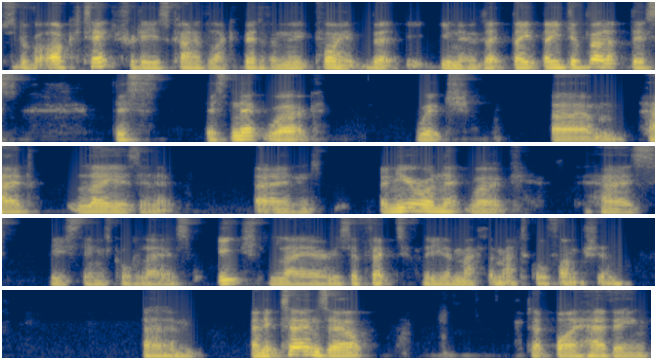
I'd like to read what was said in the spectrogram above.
sort of architecturally is kind of like a bit of a moot point, but you know that they they developed this this this network which um, had layers in it, and a neural network has these things called layers. Each layer is effectively a mathematical function. Um, and it turns out that by having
